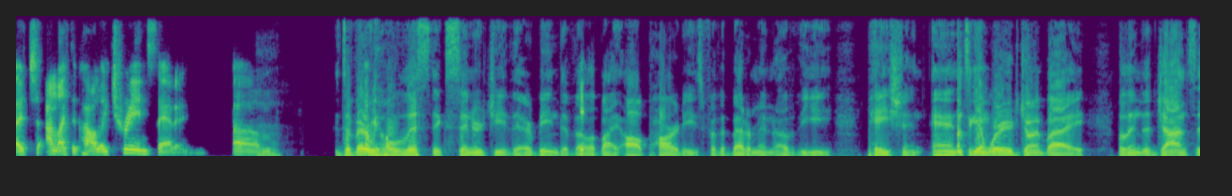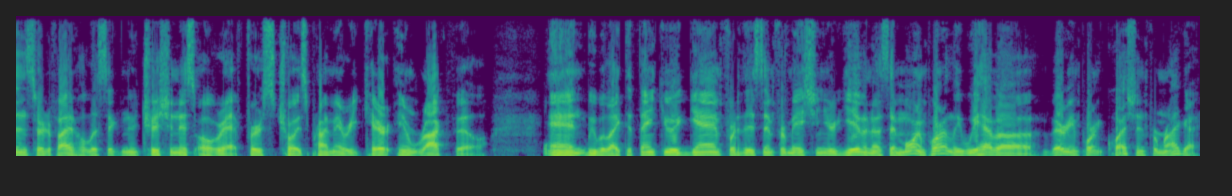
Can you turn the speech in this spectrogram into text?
a, I like to call a trend setting. Um, mm. It's a very holistic synergy there being developed by all parties for the betterment of the patient. And once again, we're joined by Belinda Johnson, certified holistic nutritionist over at First Choice Primary Care in Rockville. And we would like to thank you again for this information you're giving us. And more importantly, we have a very important question from Rye Guy.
